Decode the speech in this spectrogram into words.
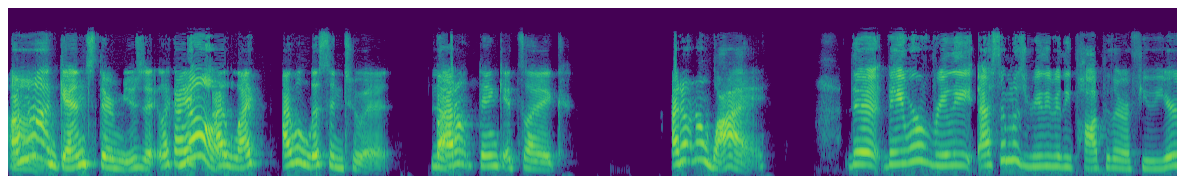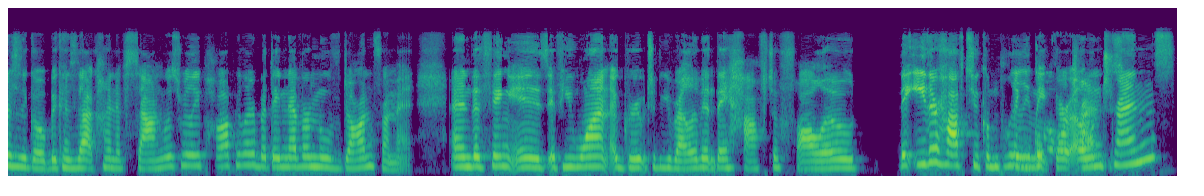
I'm Um, not against their music. Like I, No. I like. I will listen to it, but I don't think it's like. I don't know why. The they were really SM was really really popular a few years ago because that kind of sound was really popular, but they never moved on from it. And the thing is, if you want a group to be relevant, they have to follow. They either have to completely make their global own trends. trends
